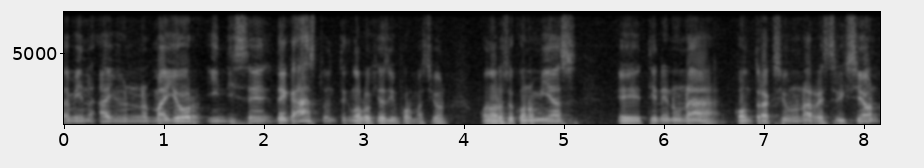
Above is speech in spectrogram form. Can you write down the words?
también hay un mayor índice de gasto en tecnologías de información. Cuando las economías eh, tienen una contracción, una restricción,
